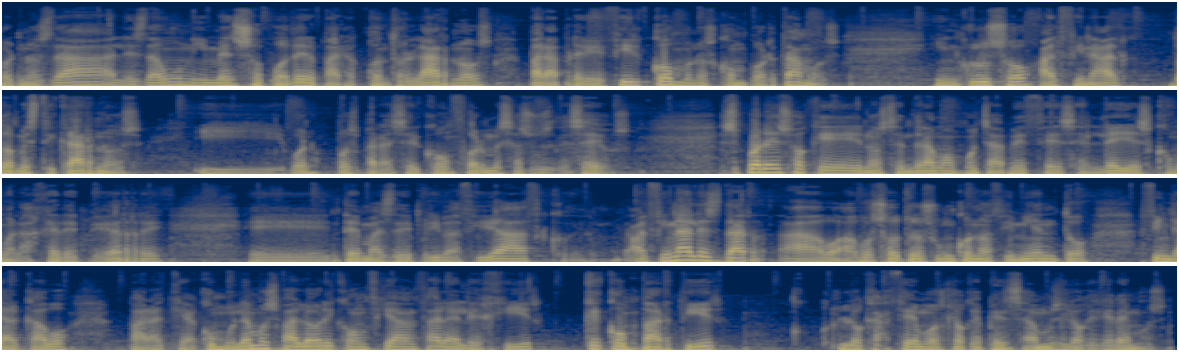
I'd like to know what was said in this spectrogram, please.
pues nos da, les da un inmenso poder para controlarnos, para predecir cómo nos comportamos, incluso al final domesticarnos y bueno, pues para ser conformes a sus deseos. Es por eso que nos centramos muchas veces en leyes como la GDPR, eh, en temas de privacidad. Al final es dar a, a, vosotros un conocimiento, fin y al cabo, para que acumulemos valor y confianza al elegir qué compartir lo que hacemos, lo que pensamos y lo que queremos.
